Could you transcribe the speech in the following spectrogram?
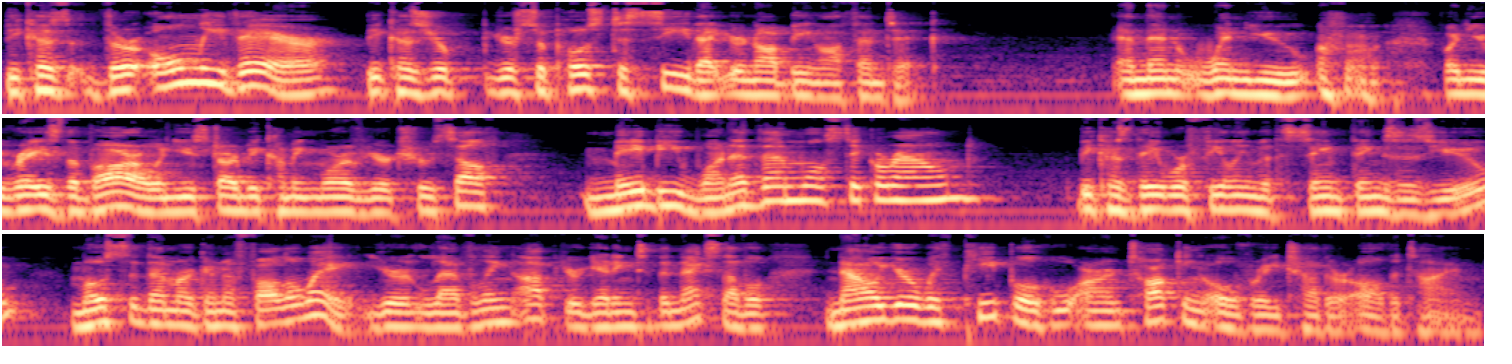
because they're only there because you're you're supposed to see that you're not being authentic. And then when you when you raise the bar, when you start becoming more of your true self, maybe one of them will stick around because they were feeling the same things as you. Most of them are going to fall away. You're leveling up, you're getting to the next level. Now you're with people who aren't talking over each other all the time.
